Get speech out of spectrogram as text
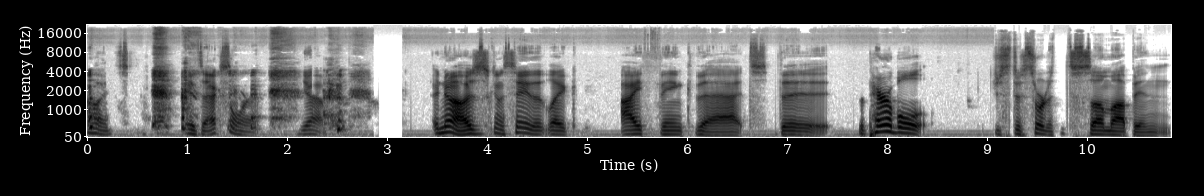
oh, it's it's excellent. Yeah. No, I was just gonna say that like I think that the the parable just to sort of sum up in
